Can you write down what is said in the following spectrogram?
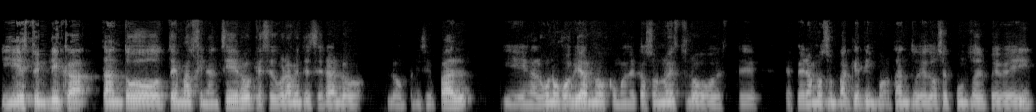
Y esto implica tanto temas financieros, que seguramente será lo, lo, principal, y en algunos gobiernos, como en el caso nuestro, este, esperamos un paquete importante de 12 puntos del PBI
